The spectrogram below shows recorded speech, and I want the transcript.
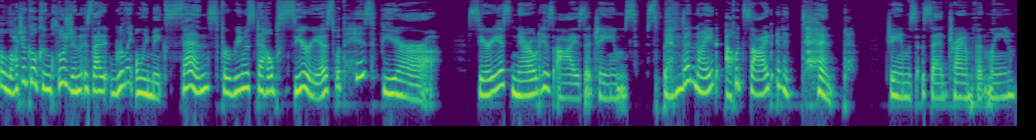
the logical conclusion is that it really only makes sense for Remus to help Sirius with his fear. Sirius narrowed his eyes at James. Spend a night outside in a tent, James said triumphantly.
